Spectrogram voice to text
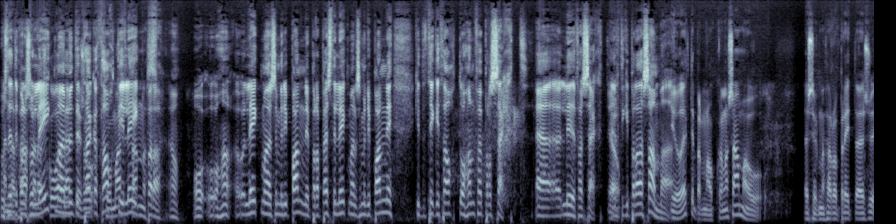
Þetta er bara svo leikmaður myndi svo- taka þátt í leik bara já, og, og, hann- og leikmaður sem er í banni bara besti leikmaður sem er í banni getur tekið þátt og hann fær bara sekt eh, liðið fær sekt, er þetta ekki bara það sama? Jú, þetta er bara nákvæmlega sama og þess vegna þarf að breyta þessu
